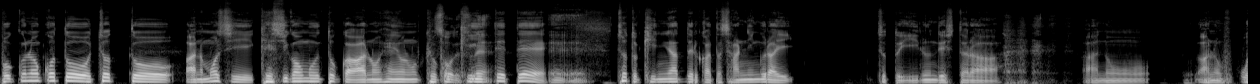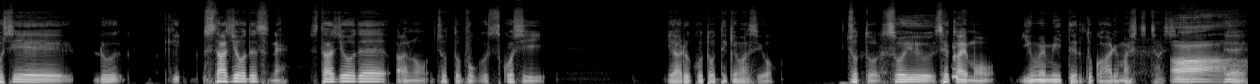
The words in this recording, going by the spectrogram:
僕のことをちょっと、あの、もし、消しゴムとか、あの辺の曲を聴いてて、えちょっと気になってる方3人ぐらい、ちょっといるんでしたら、あの、あの、教える、きスタジオですね。スタジオで、あの、ちょっと僕少しやることできますよ。ちょっとそういう世界も夢見てるとこありましたし、えあーええ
